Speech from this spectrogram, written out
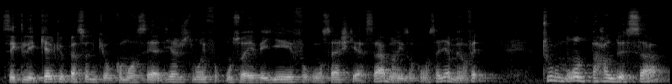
c'est que les quelques personnes qui ont commencé à dire justement il faut qu'on soit éveillé, il faut qu'on sache qu'il y a ça, ben, ils ont commencé à dire mais en fait tout le monde parle de ça,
